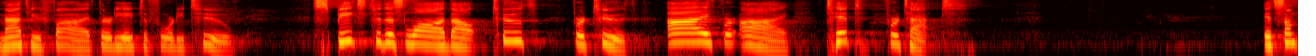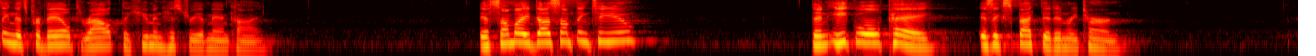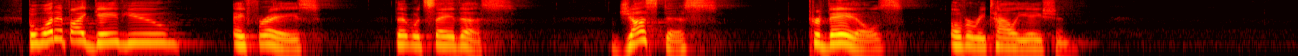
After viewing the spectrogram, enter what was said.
Matthew 5 38 to 42 speaks to this law about tooth for tooth, eye for eye, tit for tat. It's something that's prevailed throughout the human history of mankind. If somebody does something to you, then equal pay is expected in return. But what if I gave you a phrase that would say this Justice prevails over retaliation?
